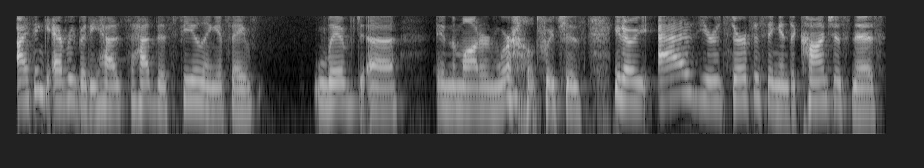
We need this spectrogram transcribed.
I think everybody has had this feeling if they've lived uh, in the modern world, which is, you know, as you're surfacing into consciousness,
